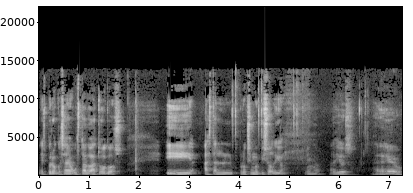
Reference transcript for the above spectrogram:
Espero que os haya gustado a todos. Y hasta el próximo episodio. Venga, adiós. Adiós.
